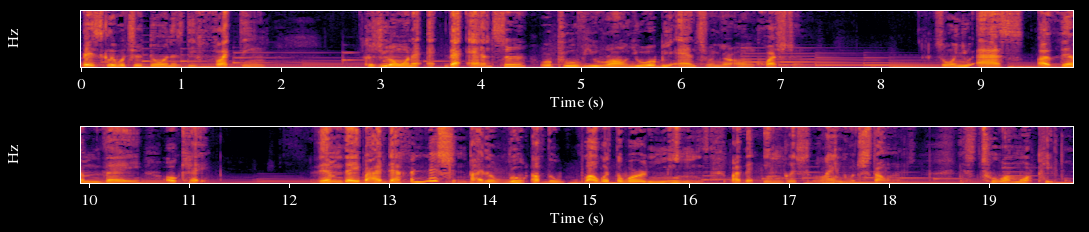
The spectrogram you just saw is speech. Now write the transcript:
Basically what you're doing is deflecting because you don't want to the answer will prove you wrong. You will be answering your own question. So when you ask a them they, okay, them they, by definition, by the root of the, by what the word means, by the English language stoners, is two or more people.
